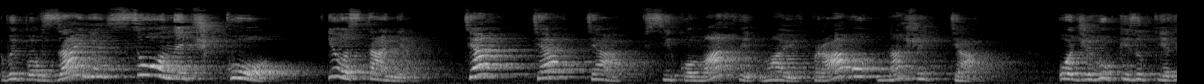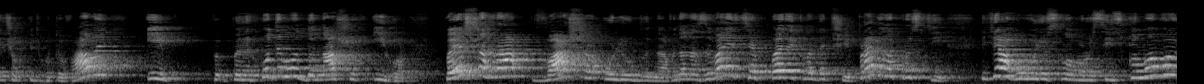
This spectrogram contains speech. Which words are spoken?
виповзає сонечко. І останнє. Тя-тя-тя. Всі комахи мають право на життя. Отже, губки, зубки, язичок підготували і переходимо до наших ігор. Перша гра ваша улюблена. Вона називається перекладачі. Правила прості. Я говорю слово російською мовою,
